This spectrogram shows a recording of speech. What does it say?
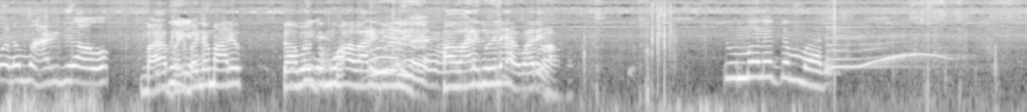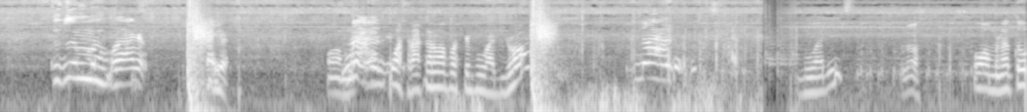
મને મારી દે આવો. મારા ઊભી રહે. ભાઈબંધને તો આ બોલ તું હું હવારે જોઈ લે. હવારે જોઈ લે. હવારે. તું મને તો મારે. તું મને મારે. હમણાં કરવા પડશે બુવાજી હો. બુવાજી? હમણાં તો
